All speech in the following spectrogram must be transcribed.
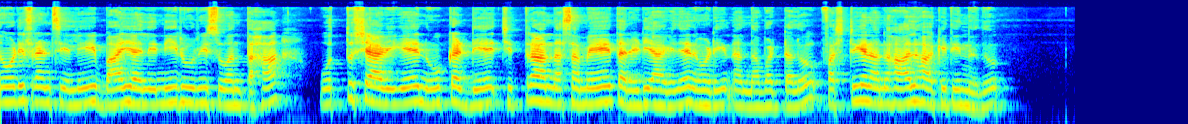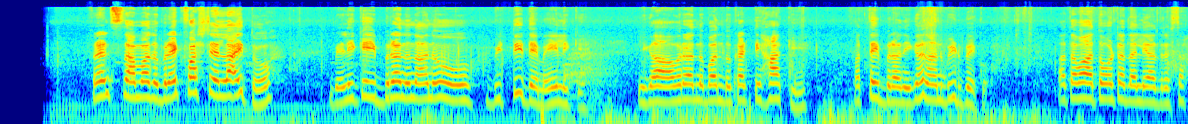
ನೋಡಿ ಫ್ರೆಂಡ್ಸ್ ಇಲ್ಲಿ ಬಾಯಲ್ಲಿ ನೀರೂರಿಸುವಂತಹ ಒತ್ತು ಶಾವಿಗೆ, ನೂಕಡ್ಡೆ, ಚಿತ್ರಾನ್ನ ಸಮೇತ ರೆಡಿಯಾಗಿದೆ ನೋಡಿ ನನ್ನ ಬಟ್ಟಲು. ಫಸ್ಟಿಗೆ ನಾನು ಹಾಲು ಹಾಕಿ ತಿನ್ನೋದು. ಫ್ರೆಂಡ್ಸ್ ನಮ್ಮದು ಬ್ರೇಕ್ಫಾಸ್ಟ್ ಎಲ್ಲ ಆಯಿತು. ಬೆಳಿಗ್ಗೆ ಇಬ್ಬರನ್ನು ನಾನು ಬಿಟ್ಟಿದ್ದೆ ಮೇಯಲಿಕ್ಕೆ. ಈಗ ಅವರನ್ನು ಬಂದು ಕಟ್ಟಿ ಹಾಕಿ, ಮತ್ತೆ ಇಬ್ಬರನ್ನೀಗ ನಾನು ಬಿಡಬೇಕು. ಅಥವಾ ತೋಟದಲ್ಲಿ ಆದರೆ ಸಹ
